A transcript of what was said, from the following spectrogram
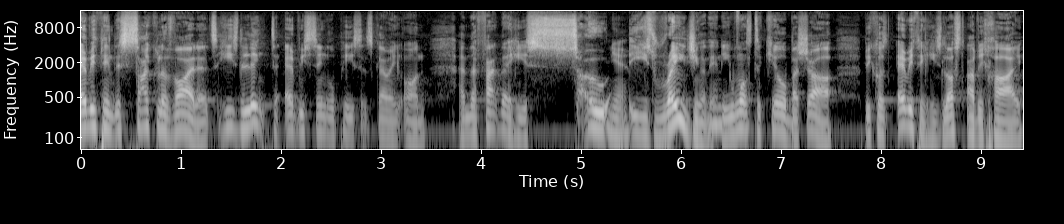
everything, this cycle of violence, he's linked to every single piece that's going on. And the fact that he's so, Yeah. he's raging at the end. He wants to kill Bashar because everything, he's lost Avichai,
